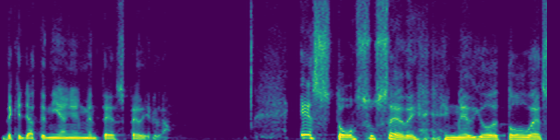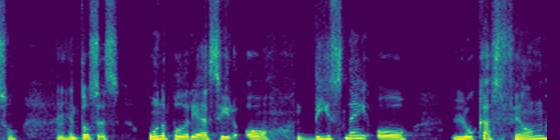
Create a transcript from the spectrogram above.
de que ya tenían en mente despedirla. Esto sucede en medio de todo eso. Entonces, uno podría decir, oh, Disney o Lucasfilm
